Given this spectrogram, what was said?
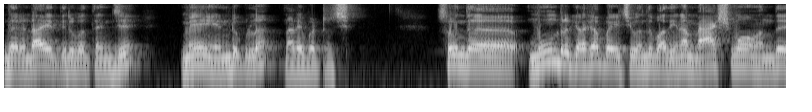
இந்த ரெண்டாயிரத்தி இருபத்தஞ்சு மே எண்டுக்குள்ளே நடைபெற்றுச்சு ஸோ இந்த மூன்று கிரக பயிற்சி வந்து பார்த்திங்கன்னா மேக்ஸிமம் வந்து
